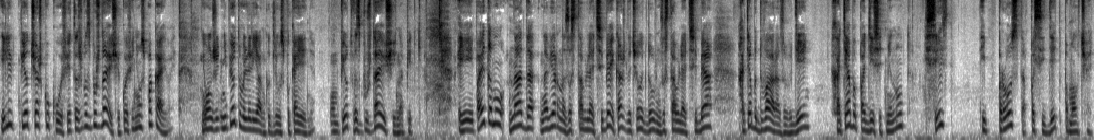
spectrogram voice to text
Или пьет чашку кофе. Это же возбуждающее. Кофе не успокаивает. И он же не пьет валерьянку для успокоения он пьет возбуждающие напитки. И поэтому надо, наверное, заставлять себя, и каждый человек должен заставлять себя хотя бы два раза в день, хотя бы по 10 минут сесть и просто посидеть, помолчать.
